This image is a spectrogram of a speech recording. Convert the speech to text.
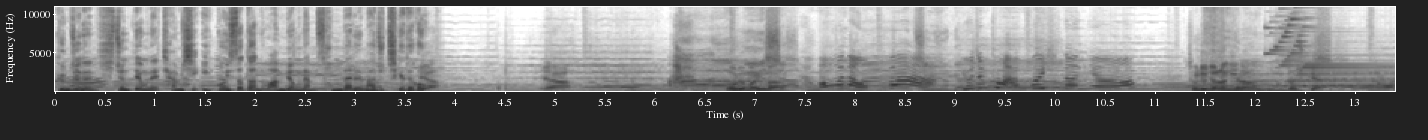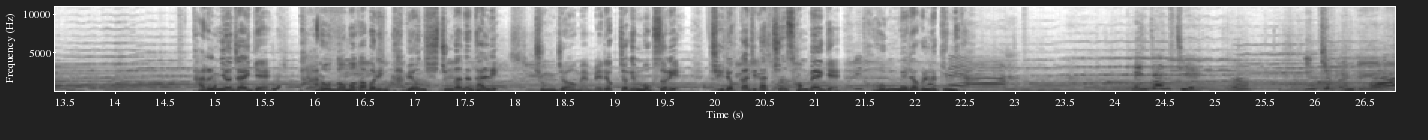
금주는 희준 때문에 잠시 잊고 있었던 완벽남 선배를 마주치게 되고 야, 오랜만이구나. 어머나 오빠 요즘 통 안 보이시더니요. 종종 연락해라. 붙어줄게. 다른 여자에게 바로 넘어가 버린 가벼운 희준과는 달리 중저음의 매력적인 목소리에 재력까지 갖춘 선배에게 더욱 매력을 느낍니다. 괜찮지? 응? 인기 많다?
